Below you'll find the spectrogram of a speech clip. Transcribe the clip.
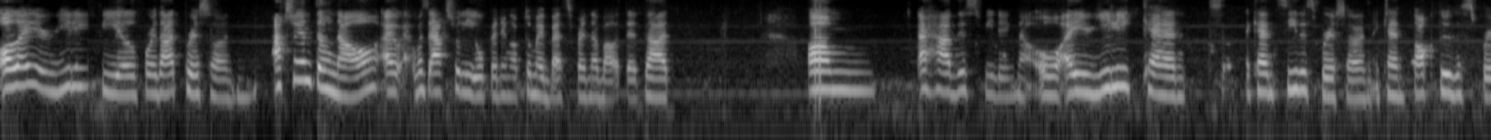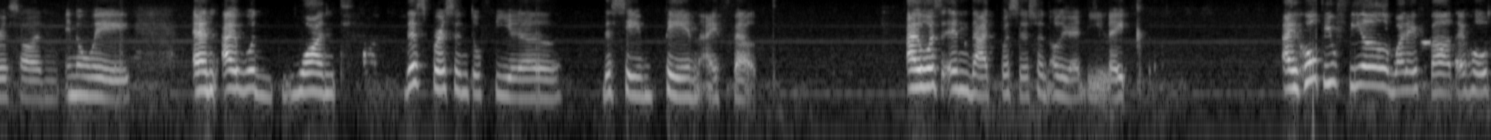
all I really feel for that person, actually until now, I was actually opening up to my best friend about it. That um, I have this feeling now. Oh, I really can't. I can't see this person. I can't talk to this person in a way, and I would want this person to feel the same pain I felt. I was in that position already. Like, I hope you feel what I felt. I hope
